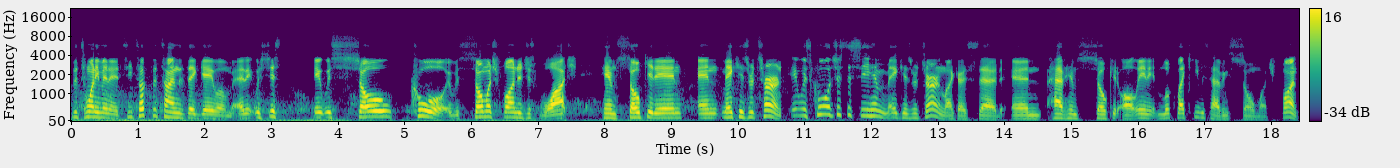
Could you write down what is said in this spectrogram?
the 20 minutes. He took the time that they gave him, and it was just, it was so cool. It was so much fun to just watch him soak it in, and make his return. It was cool just to see him make his return, like I said, and have him soak it all in. It looked like he was having so much fun.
